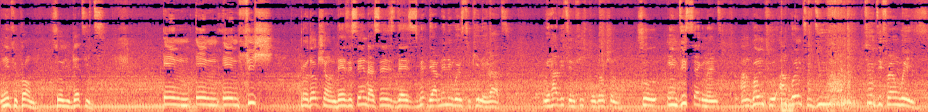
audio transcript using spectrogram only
You need to come so you get it. In in in fish production, there's a saying that says there's there are many ways to kill a rat. We have it in fish production. So in this segment, I'm going to I'm going to do two different ways,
